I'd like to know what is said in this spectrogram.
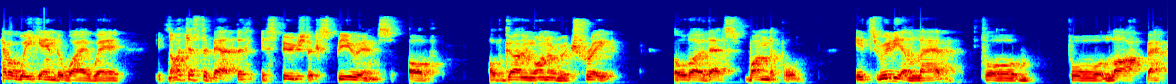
have a weekend away where it's not just about the spiritual experience of of going on a retreat, although that's wonderful. It's really a lab for for life back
